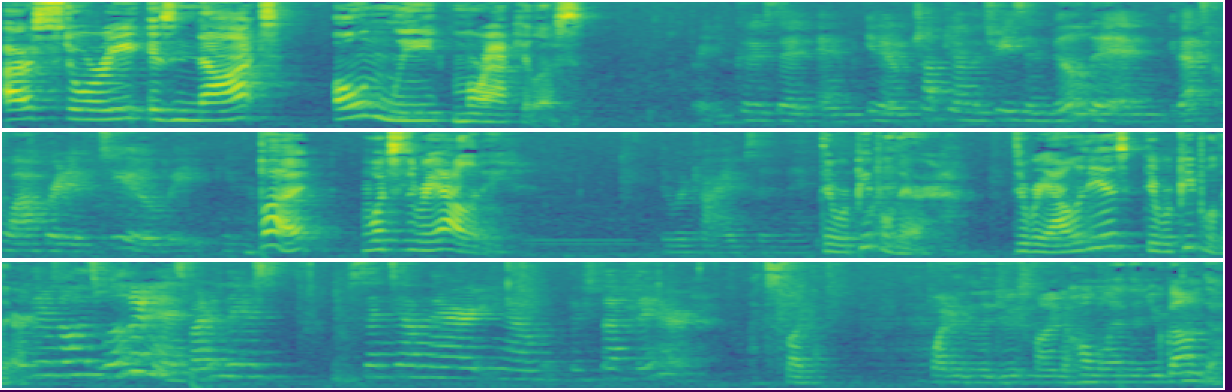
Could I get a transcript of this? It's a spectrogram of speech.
our story is not only miraculous. Right? You could have said, and you know, chop down the trees and build it, and that's cooperative too. But you know, But what's the reality? there were tribes and there, There were people there. The reality is, there were people Well, there. there's all this wilderness. Why didn't they just set down their, you know, their stuff there? It's like, why didn't the Jews find a homeland in Uganda?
